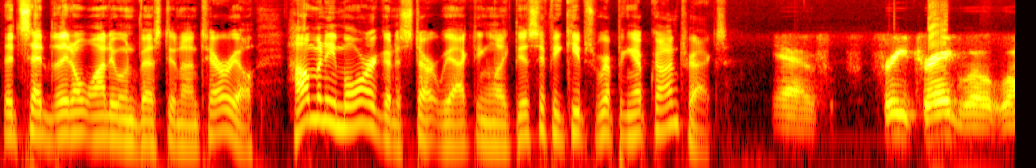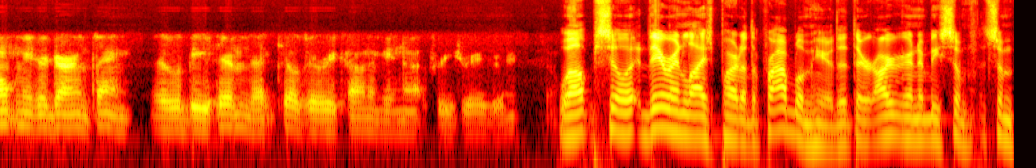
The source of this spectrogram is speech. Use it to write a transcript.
that said they don't want to invest in Ontario. How many more are going to start reacting like this if he keeps ripping up contracts? Yeah, free trade will won't mean a darn thing. It'll be him that kills our economy, not free trade. Right? So. Well, so therein lies part of the problem here that there are going to be some some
